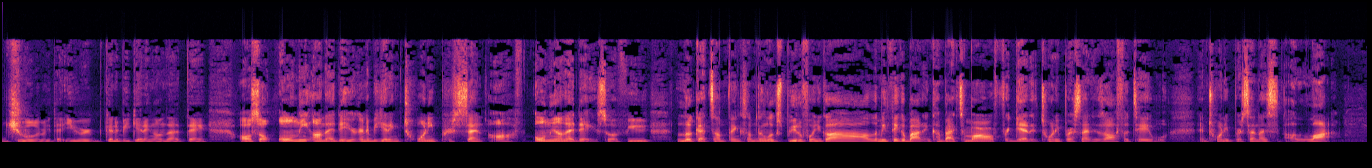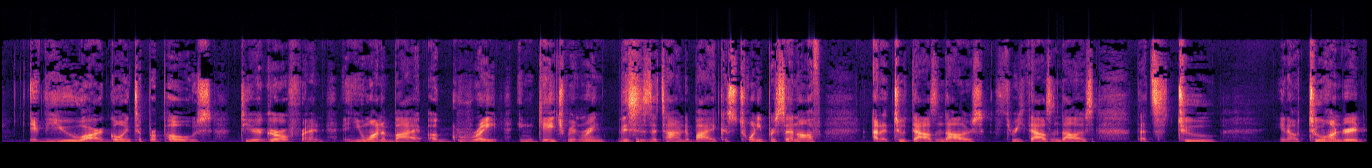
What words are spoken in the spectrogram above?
jewelry that you're going to be getting on that day. Also, only on that day, you're going to be getting 20% off. Only on that day. So if you look at something, something looks beautiful, and you go, ah, oh, let me think about it and come back tomorrow, forget it. 20% is off the table. And 20% is a lot if you are going to propose to your girlfriend and you want to buy a great engagement ring, this is the time to buy it because 20% off at a $2,000, $3,000, that's two, you know, 200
